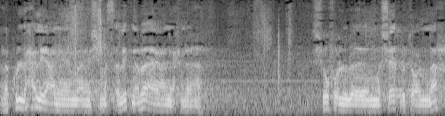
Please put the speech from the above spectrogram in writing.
على كل حال يعني مش مسألتنا بقى يعني إحنا شوفوا المشايخ بتوع النحو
